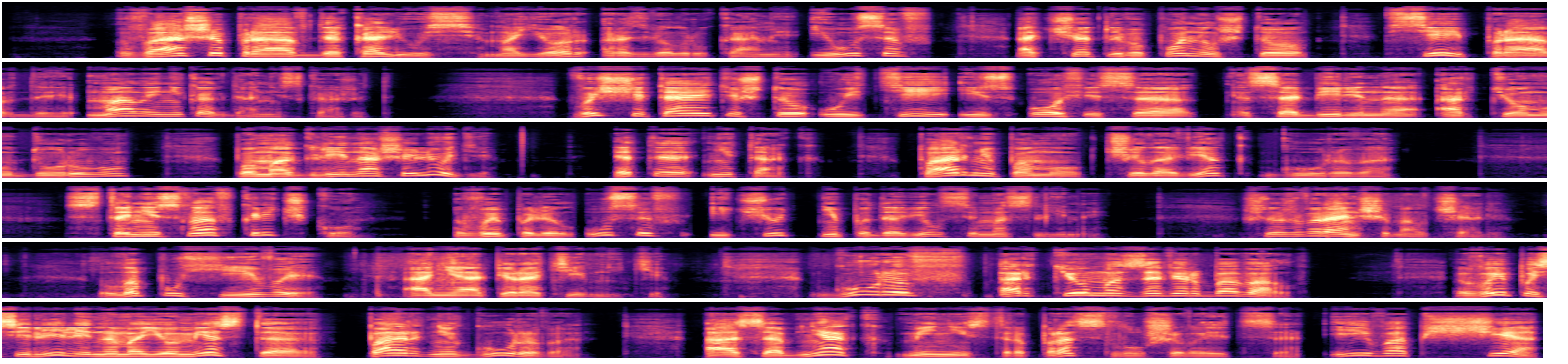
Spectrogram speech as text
Ваша правда, колюсь, майор развел руками. Иусов отчетливо понял, что всей правды малый никогда не скажет. Вы считаете, что уйти из офиса Сабирина Артему Дурову помогли наши люди? Это не так. Парню помог человек Гурова. Станислав Кричко выпалил Усов и чуть не подавился маслиной. Что же вы раньше молчали? Лопухи вы, а не оперативники. Гуров Артема завербовал. Вы поселили на мое место парня Гурова, а особняк министра прослушивается. И вообще,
